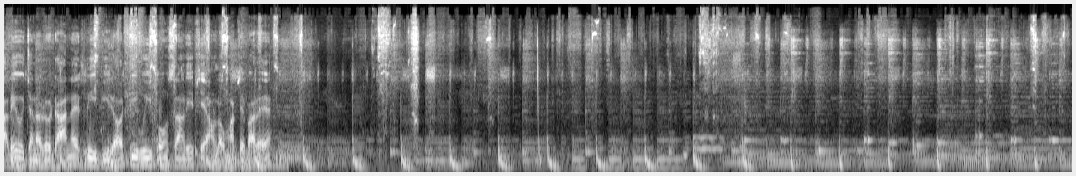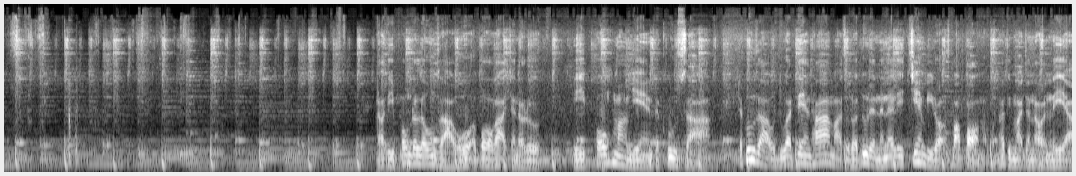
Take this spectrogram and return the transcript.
ါလေးကိုကျွန်တော်တို့ဓာတ်နဲ့လှီးပြီးတော့ TV ပုံစံလေးဖြစ်အောင်လုပ်မှာဖြစ်ပါတယ်နောက်ဒီပုံတစ်လုံးစာကိုအပေါ်ကကျွန်တော်တို့ဒီပုံမှန်ပြင်တစ်ခုစာတစ်ခုစာကိုသူကတင်ထားမှာဆိုတော့သူ့လည်းနည်းနည်းလေးကျင့်ပြီးတော့ပေါက်ပေါက်မှာပေါ့နော်ဒီမှာကျွန်တော်နေရာ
